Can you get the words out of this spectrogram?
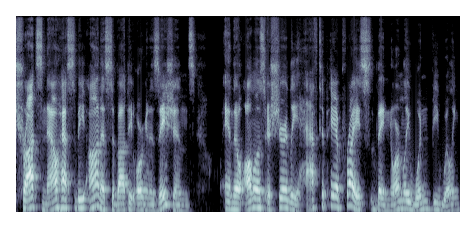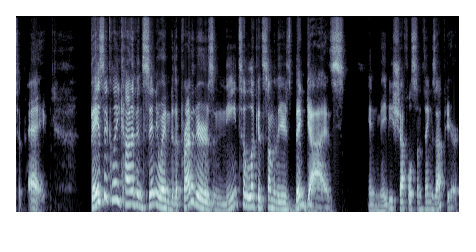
Trotz now has to be honest about the organizations, and they'll almost assuredly have to pay a price they normally wouldn't be willing to pay. Basically, kind of insinuating to the Predators need to look at some of these big guys and maybe shuffle some things up here.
